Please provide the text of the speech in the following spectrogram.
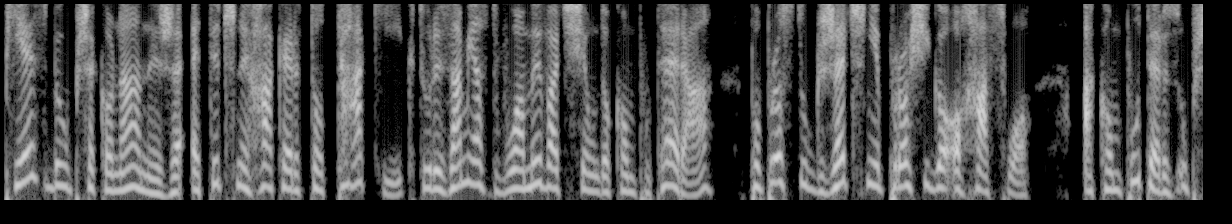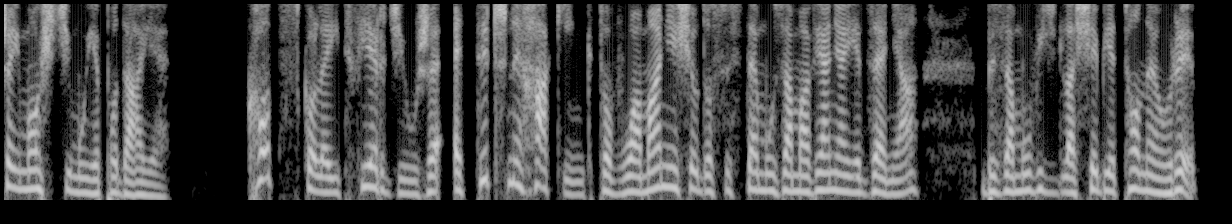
Pies był przekonany, że etyczny haker to taki, który zamiast włamywać się do komputera, po prostu grzecznie prosi go o hasło, a komputer z uprzejmości mu je podaje. Kot z kolei twierdził, że etyczny hacking to włamanie się do systemu zamawiania jedzenia, by zamówić dla siebie tonę ryb,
